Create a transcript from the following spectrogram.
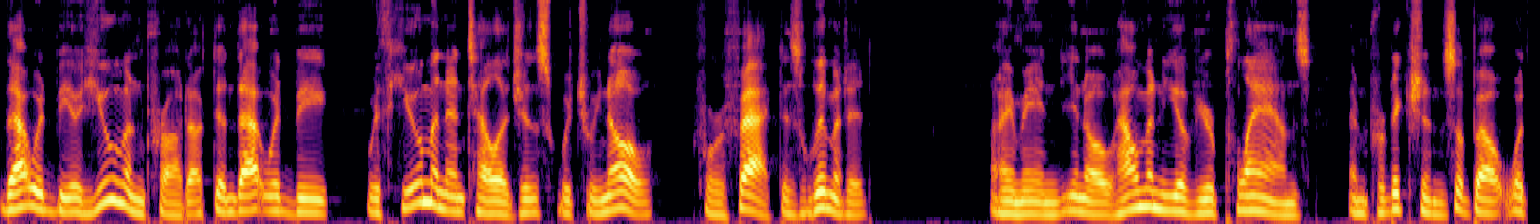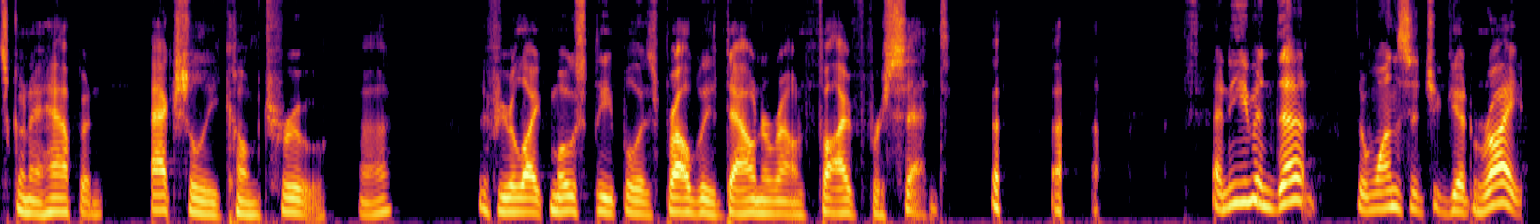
That would be a human product, and that would be with human intelligence, which we know for a fact is limited. I mean, you know, how many of your plans and predictions about what's going to happen actually come true? Huh? if you're like most people, it's probably down around 5%. and even then, the ones that you get right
